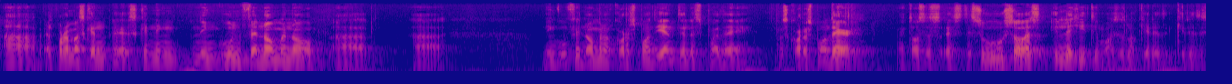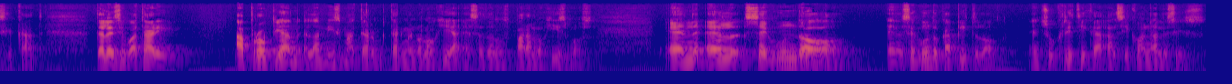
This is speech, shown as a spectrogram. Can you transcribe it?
Ah, el problema es que, es que nin- ningún fenómeno ah, ah, ningún fenómeno correspondiente les puede pues, corresponder. Entonces, este, su uso es ilegítimo, eso es lo que quiere, decir Kant. Deleuze y Guattari apropian la misma ter- terminología, esa de los paralogismos. En el, segundo, en el segundo capítulo, en su crítica al psicoanálisis,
